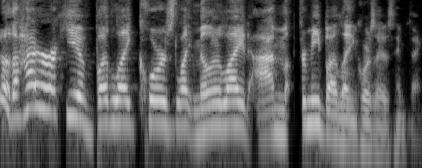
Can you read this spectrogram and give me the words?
No, the hierarchy of Bud Light, Coors Light, Miller Lite, I'm, for me, Bud Light and Coors Light are the same thing.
